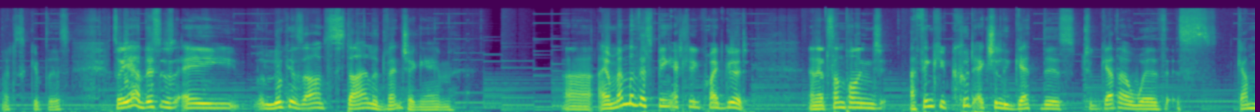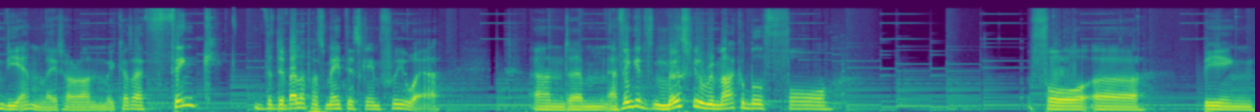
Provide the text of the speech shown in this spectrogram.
Let's skip this. So yeah, this is a LucasArts style adventure game. Uh, I remember this being actually quite good. And at some point, I think you could actually get this together with ScummVM later on, because I think the developers made this game freeware. And um, I think it's mostly remarkable for for uh, being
